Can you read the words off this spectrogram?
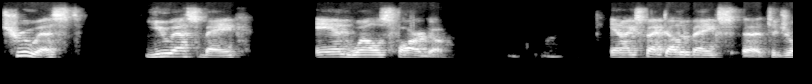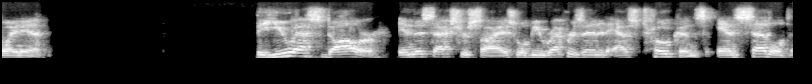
Truist, US Bank, and Wells Fargo. And I expect other banks uh, to join in. The US dollar in this exercise will be represented as tokens and settled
